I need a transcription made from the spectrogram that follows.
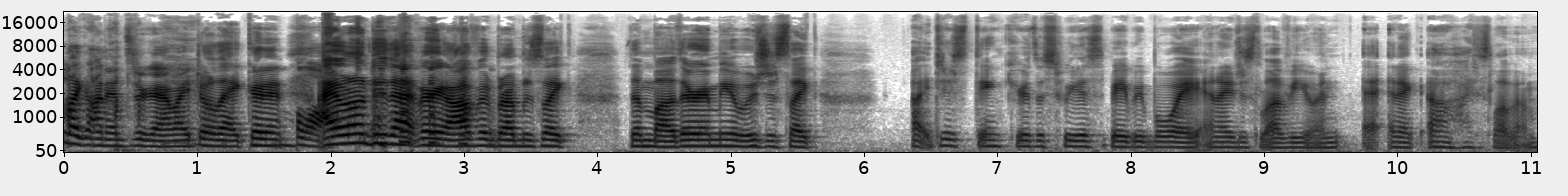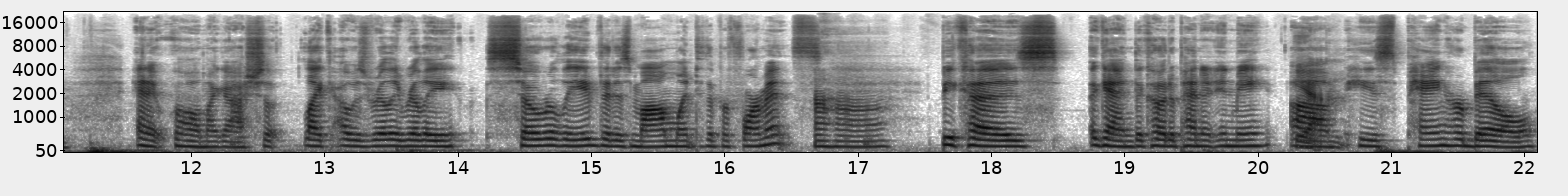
like on Instagram. I totally I couldn't Blocked. I don't do that very often, but I'm just like the mother in me was just like I just think you're the sweetest baby boy and I just love you and and I, oh I just love him. and it oh my gosh so like i was really really so relieved that his mom went to the performance Uh-huh. because again the codependent in me. Yeah. um he's paying her bill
